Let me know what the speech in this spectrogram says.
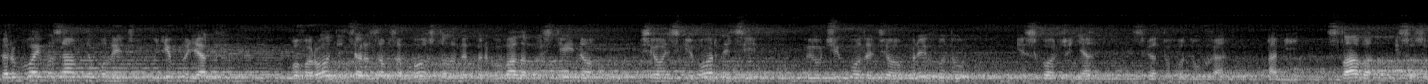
Перебуваймо завжди в молитві, подібно як Богородиця разом з апостолами перебувала постійно в Сіонській горниці, ми очікували цього приходу і сходження Святого Духа. Амінь. Слава Ісусу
